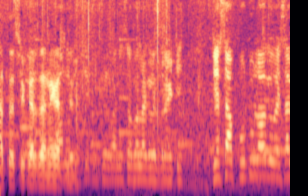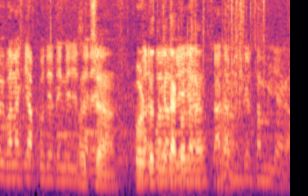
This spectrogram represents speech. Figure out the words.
आता स्वीकारताने घातलेलं. शेरवानी तो शेरवानी सब अलग अलग वैरायटी जैसा आप फोटो लोगे वैसा भी बना के आपको दे देंगे जैसा अच्छा रहेगा। फोटो तुम्ही वाला दाखवला ना? सादा ब्लेजर सब मिल जाएगा.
